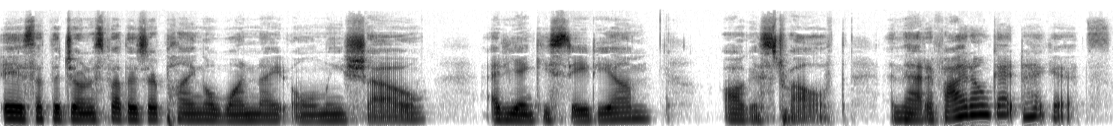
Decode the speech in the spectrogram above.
is that the Jonas Brothers are playing a one night only show at Yankee Stadium August 12th. And that if I don't get tickets,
